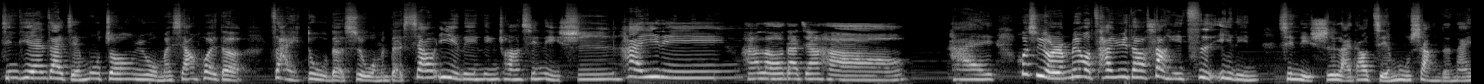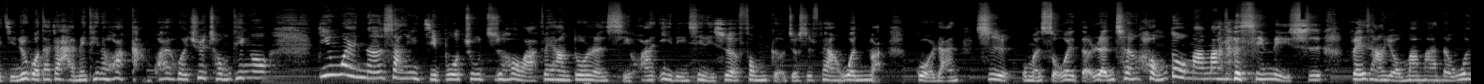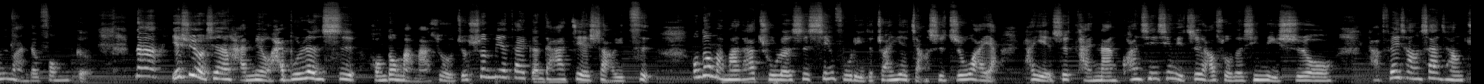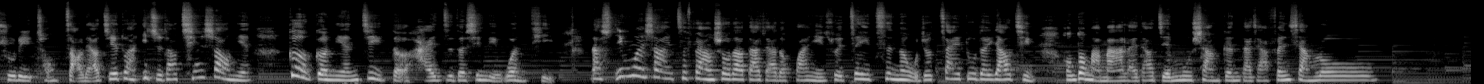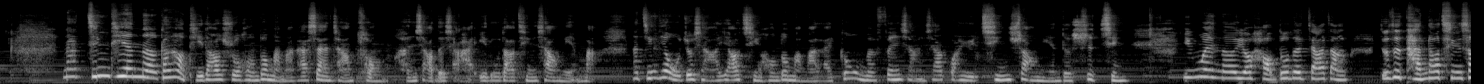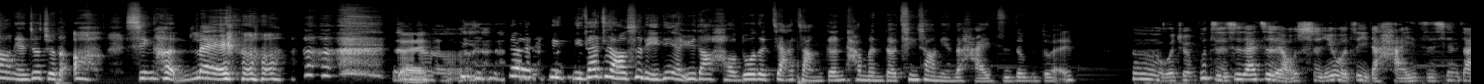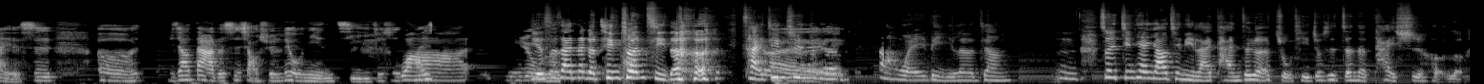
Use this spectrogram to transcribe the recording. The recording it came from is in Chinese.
今天在节目中与我们相会的，再度的是我们的肖艺玲临床心理师。嗨，艺玲。Hello，大家好。嗨，或许有人没有参与到上一次艺林心理师来到节目上的那一集，如果大家还没听的话，赶快回去重听哦。因为呢，上一集播出之后啊，非常多人喜欢艺林心理师的风格，就是非常温暖，果然是我们所谓的人称红豆妈妈的心理师，非常有妈妈的温暖的风格。那也许有些人还没有还不认识红豆妈妈，所以我就顺便再跟大家介绍一次，红豆妈妈她除了是新福里的专业讲师之外呀。他也是台南宽心心理治疗所的心理师哦，他非常擅长处理从早疗阶段一直到青少年各个年纪的孩子的心理问题。那是因为上一次非常受到大家的欢迎，所以这一次呢，我就再度的邀请红豆妈妈来到节目上跟大家分享喽。那今天呢，刚好提到说红豆妈妈她擅长从很小的小孩一路到青少年嘛。那今天我就想要邀请红豆妈妈来跟我们分享一下关于青少年的事情，因为呢，有好多的家长就是谈到青少年就觉得啊、哦，心很累。对，对你你在治疗室里一定也遇到好多的家长跟他们的青少年的孩子，对不对？嗯，我觉得不只是在治疗室，因为我自己的孩子现在也是，呃，比较大的是小学六年级，就是哇，也是在那个青春期的 踩进去那个范围里了，这样。嗯，所以今天邀请你来谈这个主题，就是真的太适合了。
